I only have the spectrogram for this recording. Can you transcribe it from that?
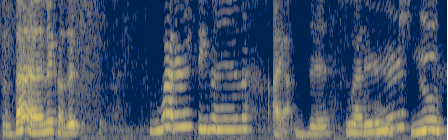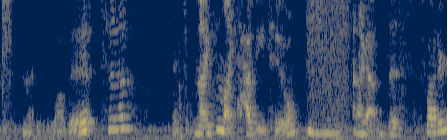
So then, because it's sweater season, I got this sweater. So cute. And I love it. It's nice and like heavy too. Mm-hmm. And I got this sweater.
